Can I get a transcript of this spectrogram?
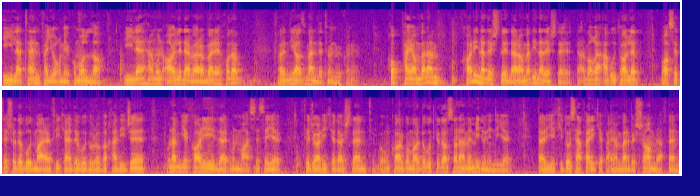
ایلتن فیغنیکم الله. ایله همون آیل در برابر خدا نیازمندتون می‌کنه. خب پیامبرم کاری نداشته درآمدی نداشته. در واقع ابو طالب واسطه شده بود معرفی کرده بود او رو به خدیجه. اونم یه کاری در اون مؤسسه تجاری که داشتن به اون کار گمارده بود که داستان همه می‌دونین دیگه. در یکی دو سفری که پیامبر به شام رفتن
